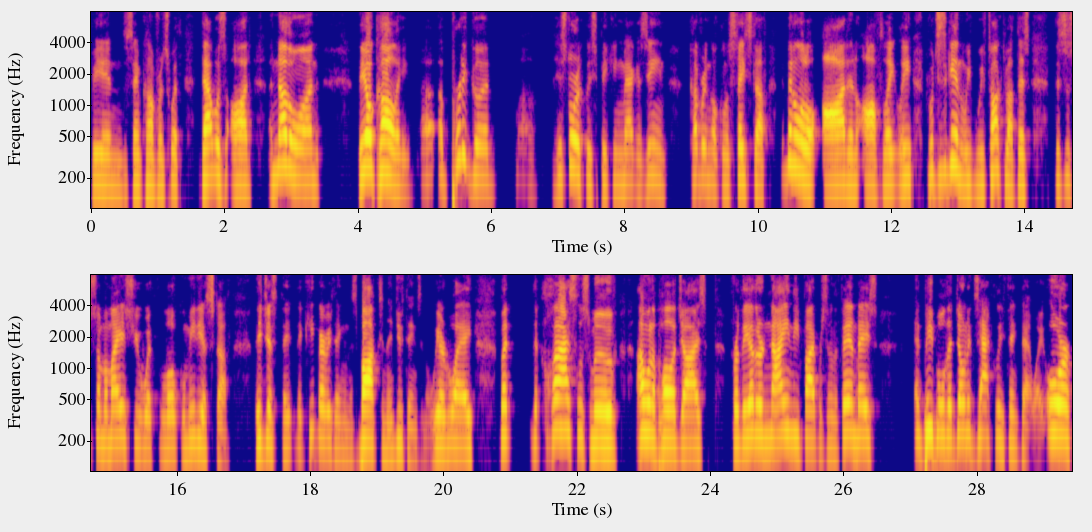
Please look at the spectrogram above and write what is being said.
be in the same conference with. That was odd. Another one, the O'Colly, uh, a pretty good, uh, historically speaking, magazine covering Oklahoma State stuff. They've been a little odd and off lately, which is again, we've we've talked about this. This is some of my issue with local media stuff. They just they, they keep everything in this box and they do things in a weird way. But the classless move, I want to apologize for the other 95% of the fan base and people that don't exactly think that way, or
